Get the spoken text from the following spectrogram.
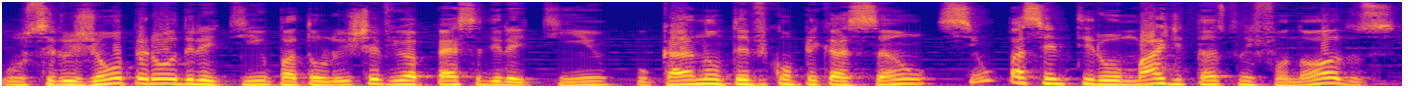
o cirurgião operou direitinho, o patologista viu a peça direitinho, o cara não teve complicação. Se um paciente tirou mais de tantos linfonodos,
